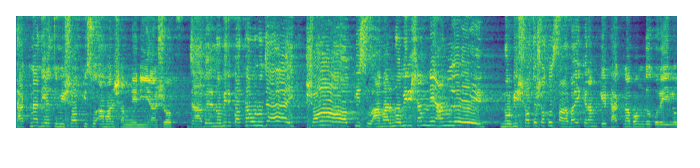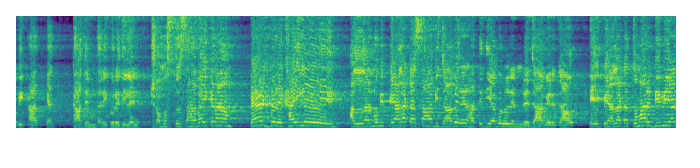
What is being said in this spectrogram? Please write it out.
ঢাকনা দিয়ে তুমি সব কিছু আমার সামনে নিয়ে আসো। জাবের নবীর কথা অনুযায়ী সব কিছু আমার নবীর সামনে আনলেন। নবী শত শত সাহাবাই কেরামকে ঢাকনা বন্ধ করেই নবী খা- খাদেমদারি করে দিলেন। সমস্ত সাহাবাই কেরাম পেট ভরে খাইলেন। আল্লাহর নবী পেয়ালাটা সাহাবি জাবেরের হাতে দিয়া বললেন, রে জাবের, যাও। এই পেয়ালাটা তোমার বিবি আর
